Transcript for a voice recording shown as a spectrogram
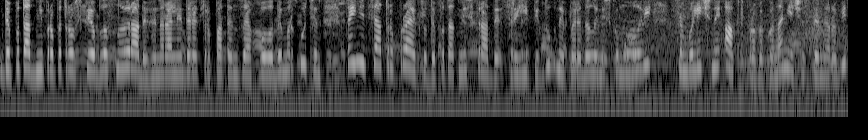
Депутат Дніпропетровської обласної ради, генеральний директор ПАТ «НЗФ» Володимир Куцін та ініціатор проекту депутат міськради Сергій Піддубний передали міському голові символічний акт про виконання частини робіт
